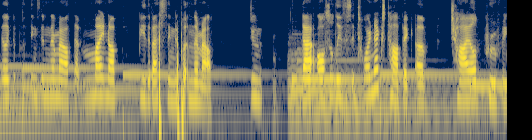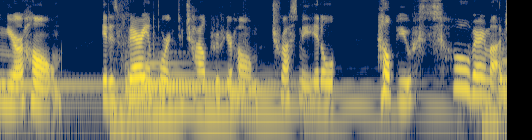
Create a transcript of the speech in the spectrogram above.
They like to put things in their mouth that might not be the best thing to put in their mouth. Do that also leads us into our next topic of child-proofing your home. It is very important to child-proof your home. Trust me, it'll help you so very much.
